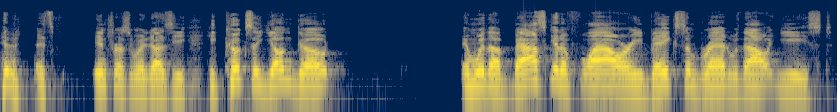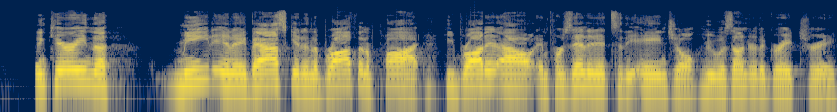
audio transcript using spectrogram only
it's interesting what he does. He, he cooks a young goat, and with a basket of flour, he bakes some bread without yeast. Then, carrying the meat in a basket and the broth in a pot, he brought it out and presented it to the angel who was under the great tree.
